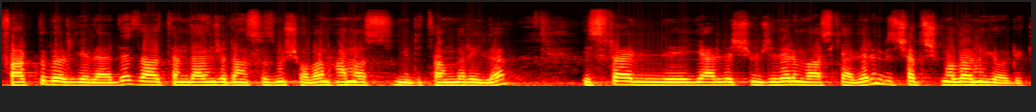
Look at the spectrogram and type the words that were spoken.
Farklı bölgelerde zaten daha önceden sızmış olan Hamas militanlarıyla İsrailli yerleşimcilerin ve askerlerin biz çatışmalarını gördük.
